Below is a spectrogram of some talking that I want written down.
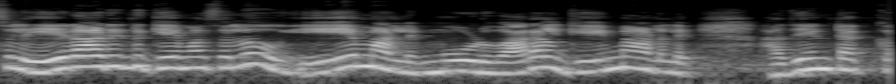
అసలు ఏ ఆడిండు గేమ్ అసలు? ఏం ఆడలే. మూడు వారాలు గేమ్ ఆడలే. అదేంటక్క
